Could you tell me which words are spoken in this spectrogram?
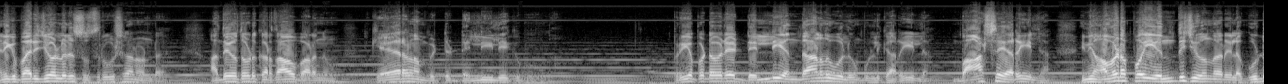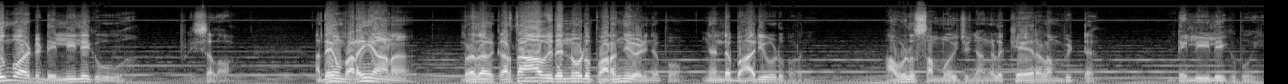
എനിക്ക് പരിചയമുള്ളൊരു ശുശ്രൂഷകനുണ്ട്. അദ്ദേഹത്തോട് കർത്താവ് പറഞ്ഞു കേരളം വിട്ട് ഡൽഹിയിലേക്ക് പോവുക പ്രിയപ്പെട്ടവരെ ഡൽഹി എന്താണെന്ന് പോലും പുള്ളിക്ക് അറിയില്ല. ഭാഷ അറിയില്ല. ഇനി അവിടെ പോയി എന്ത് ചെയ്യുമെന്ന് അറിയില്ല. കുടുംബമായിട്ട് ഡൽഹിയിലേക്ക് പോവുക. അദ്ദേഹം പറയുകയാണ് ബ്രദർ കർത്താവ് ഇതെന്നോട് പറഞ്ഞു കഴിഞ്ഞപ്പോൾ ഞാൻ എന്റെ ഭാര്യയോട് പറഞ്ഞു അവൾ സമ്മതിച്ചു ഞങ്ങൾ കേരളം വിട്ട് ഡൽഹിയിലേക്ക് പോയി.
